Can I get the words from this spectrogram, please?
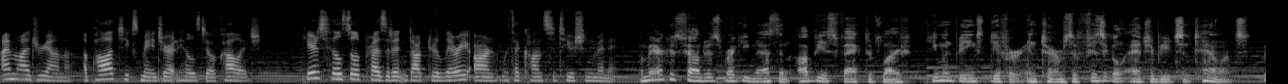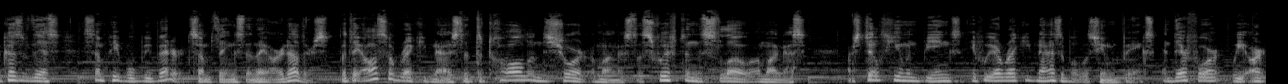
I'm Adriana, a politics major at Hillsdale College. Here's Hillsdale President Dr. Larry Arnn with a Constitution Minute. America's founders recognized an obvious fact of life human beings differ in terms of physical attributes and talents. Because of this, some people will be better at some things than they are at others. But they also recognized that the tall and the short among us, the swift and the slow among us, are still human beings if we are recognizable as human beings, and therefore we are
